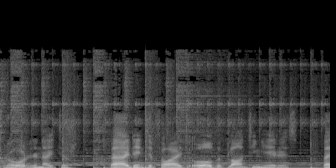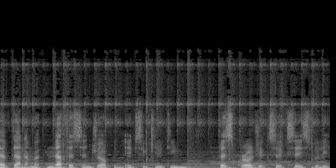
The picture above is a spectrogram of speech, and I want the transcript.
coordinators. They identified all the planting areas. They have done a magnificent job in executing this project successfully.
